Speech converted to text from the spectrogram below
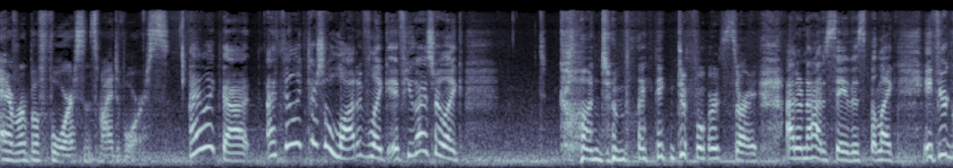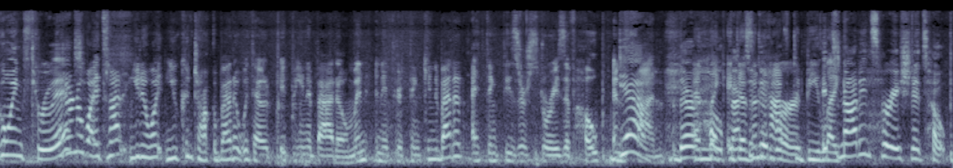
ever before since my divorce. I like that. I feel like there's a lot of like, if you guys are like contemplating divorce, sorry, I don't know how to say this, but like, if you're going through it, I don't know why it's not. You know what? You can talk about it without it being a bad omen. And if you're thinking about it, I think these are stories of hope and yeah, fun. they're and hope. like it That's doesn't a good have word. to be it's like not inspiration, it's hope.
